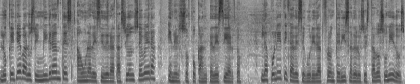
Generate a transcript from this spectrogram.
lo que lleva a los inmigrantes a una deshidratación severa en el sofocante desierto. La política de seguridad fronteriza de los Estados Unidos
